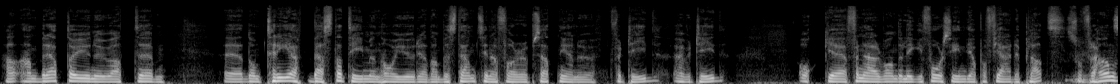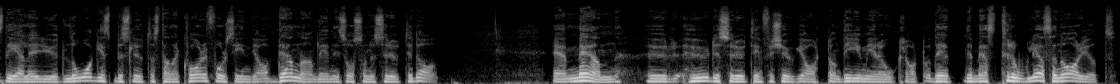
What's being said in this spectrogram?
Han, han berättar ju nu att eh, eh, de tre bästa teamen har ju redan bestämt sina föraruppsättningar nu för tid, över tid. Och eh, för närvarande ligger Force India på fjärde plats. Så Mm. för hans del är det ju ett logiskt beslut att stanna kvar i Force India av den anledningen så som det ser ut idag. Eh, Men hur, hur det ser ut inför 2018 det är ju mer oklart och det, det mest troliga scenariot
